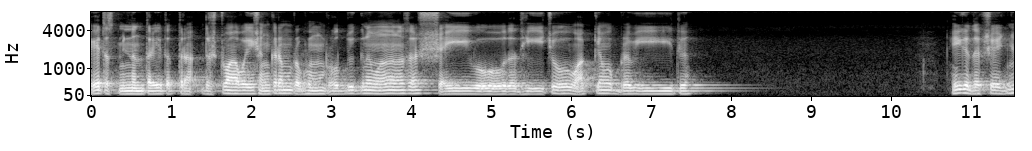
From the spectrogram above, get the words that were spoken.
ಏತಸ್ಮಿನ್ನಂತರೇ ತತ್ರ ದೃಷ್ಟ್ವಾ ವೈ ಶಂಕರಂ ಪ್ರಭುಂ ಪ್ರೋದ್ವಿಗ್ನಮಾನಸ ಶೈವೋ ದಧೀಚೋ ವಾಕ್ಯಮಬ್ರವೀತ್। ಹೀಗೆ ದಕ್ಷಯಜ್ಞ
